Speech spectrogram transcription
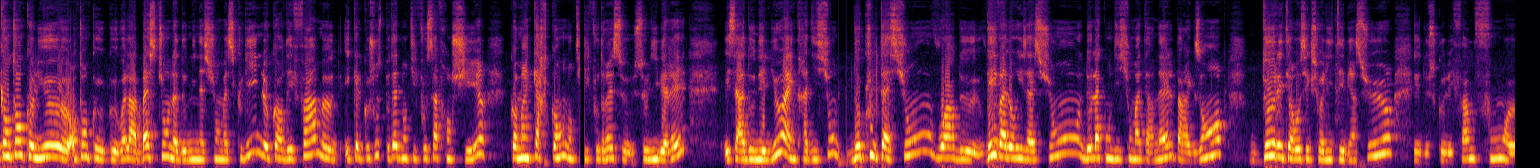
qu'en tant que lieu, en tant que, voilà bastion de la domination masculine, le corps des femmes est quelque chose peut-être dont il faut s'affranchir, comme un carcan dont il faudrait se, se libérer. Et ça a donné lieu à une tradition d'occultation, voire de dévalorisation de la condition maternelle, par exemple, de l'hétérosexualité, bien sûr, et de ce que les femmes font euh,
